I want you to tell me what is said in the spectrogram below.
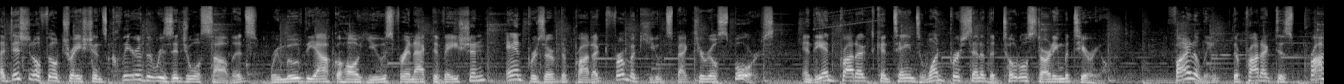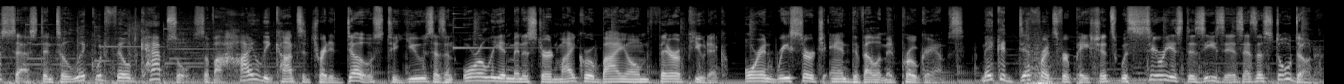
Additional filtrations clear the residual solids, remove the alcohol used for inactivation, and preserve the product Firmicute bacterial spores, and the end product contains 1% of the total starting material. Finally, the product is processed into liquid-filled capsules of a highly concentrated dose to use as an orally administered microbiome therapeutic or in research and development programs. Make a difference for patients with serious diseases as a stool donor.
